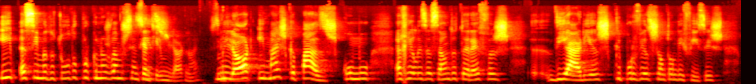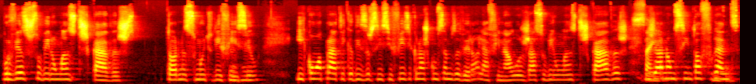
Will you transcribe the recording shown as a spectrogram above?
E, acima de tudo, porque nos vamos sentir, sentir melhor, não é? Sentir melhor, melhor e mais capazes, como a realização de tarefas eh, diárias que por vezes são tão difíceis por vezes subir um lance de escadas torna-se muito difícil. Uhum. E com a prática de exercício físico, nós começamos a ver: olha, afinal, hoje já subi um lance de escadas Sim. e já não me sinto ofegante. Uhum.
